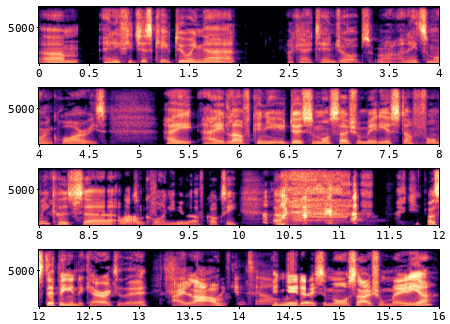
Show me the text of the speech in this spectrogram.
Um, and if you just keep doing that, okay, 10 jobs. Right. I need some more inquiries. Hey, hey, love, can you do some more social media stuff for me? Because uh, I wasn't calling you love, Coxie. Uh, I was stepping into character there. Hey, love, can, can you do some more social media?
